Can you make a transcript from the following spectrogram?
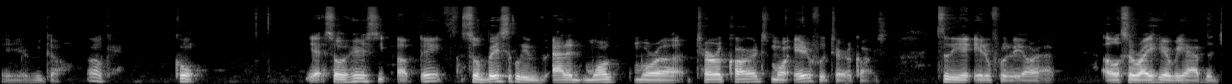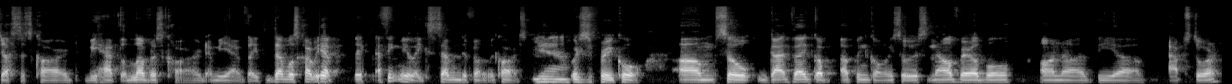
Here we go. Okay, cool. Yeah. So here's the update. So basically, we've added more more uh, Tarot cards, more Adafruit Tarot cards to the Adafruit AR app. Also, right here we have the Justice card, we have the Lovers card, and we have like the Devil's card. We have like I think maybe like seven different other cards Yeah. which is pretty cool. Um, so got that up, up and going. So it's now available on uh, the uh, App Store.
